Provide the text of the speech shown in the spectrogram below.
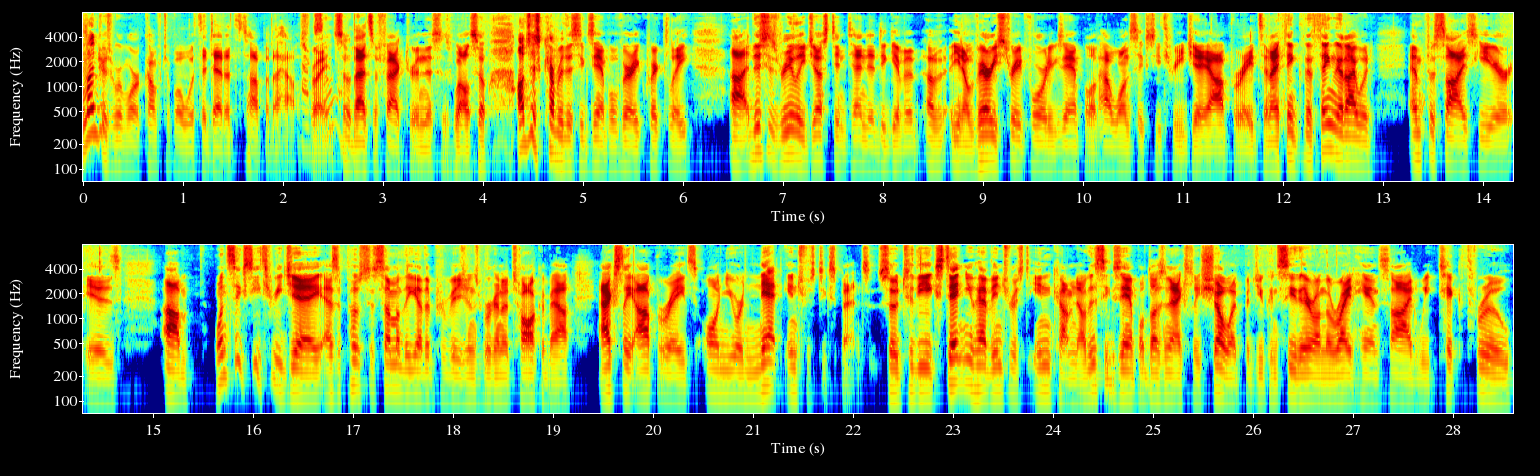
lenders were more comfortable with the debt at the top of the house, right? So that's a factor in this as well. So I'll just cover this example very quickly. Uh, this is really just intended to give a, a you know very straightforward example of how 163J operates, and I think the thing that I would emphasize here is. Um, 163J, as opposed to some of the other provisions we're going to talk about, actually operates on your net interest expense. So, to the extent you have interest income, now this example doesn't actually show it, but you can see there on the right hand side, we tick through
